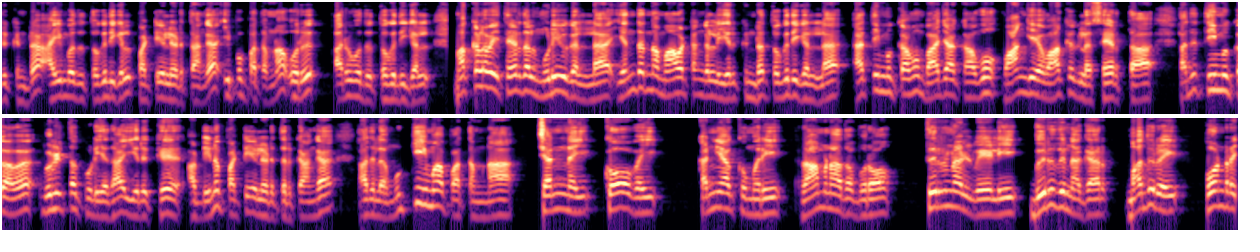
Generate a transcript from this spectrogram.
இருக்கின்ற ஐம்பது தொகுதிகள் பட்டியல் எடுத்தாங்க. இப்போ பார்த்தோம்னா ஒரு அறுபது தொகுதிகள். மக்களவை தேர்தல் முடிவுகளில் எந்தெந்த மாவட்டங்களில் இருக்கின்ற தொகுதிகளில் அதிமுக அதிமுகவும் பாஜகவும் வாங்கிய வாக்குகளை சேர்த்தா அது திமுகவை வீழ்த்தக்கூடியதா இருக்கு அப்படின்னு பட்டியல் எடுத்திருக்காங்க. அதுல முக்கியமா பார்த்தோம்னா சென்னை கோவை கன்னியாகுமரி ராமநாதபுரம் திருநெல்வேலி விருதுநகர் மதுரை போன்ற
